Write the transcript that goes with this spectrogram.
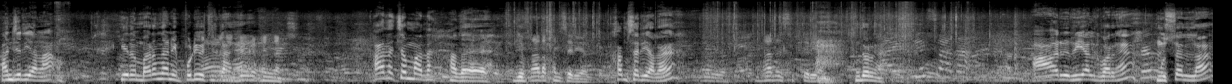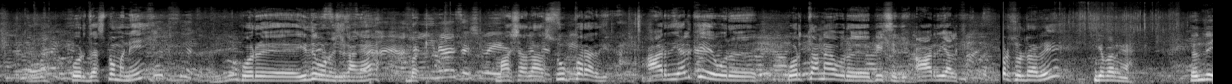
அஞ்சு ரியாலாம் இது மருந்தாணி பொடி வச்சுருக்காங்க. அதை சம்மா அதை. அதை ஹம்சரியால ஹம்சரியால இந்த ஆறு ரியாலுக்கு பாருங்கள் முசல்லா ஒரு தஸ்பமணி ஒரு இது ஒன்று வச்சுருக்காங்க. பட் மாஷாலா சூப்பராக இருக்குது ஆறு ரியாலுக்கு ஒரு ஒருத்தான ஒரு பீஸ் இது. ஆறு ரியாலுக்கு. சொல்கிறாரு இங்கே பாருங்கள் இது வந்து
